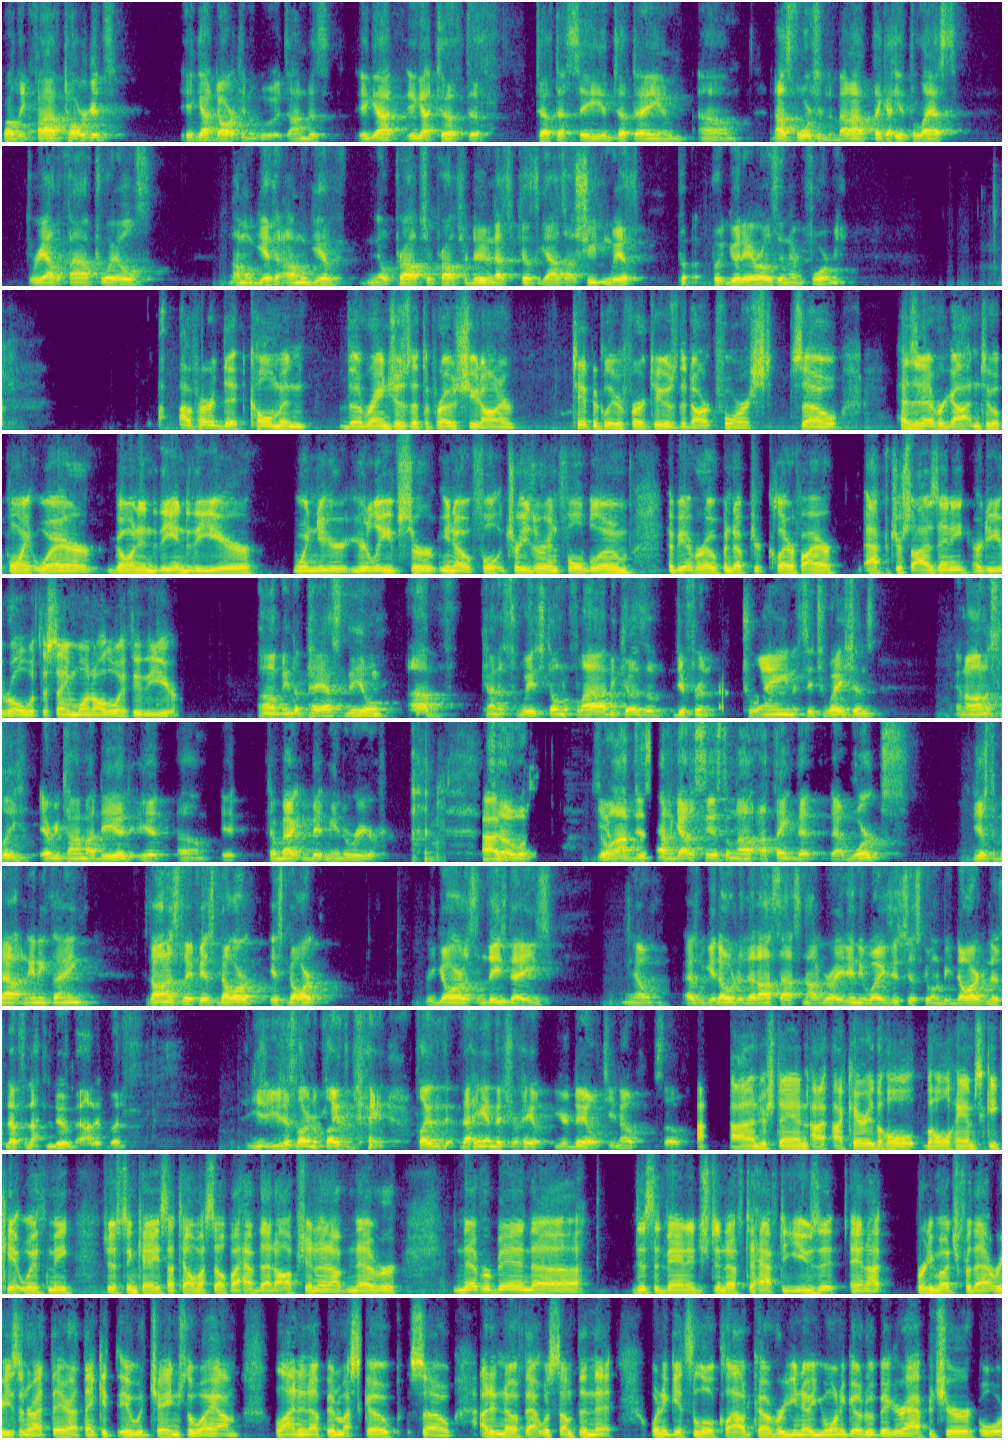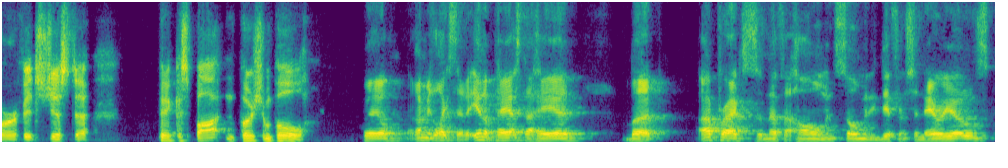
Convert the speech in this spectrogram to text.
probably five targets, it got dark in the woods. I'm just it got it got tough to tough to see and tough to aim. Um, and I was fortunate, but I think I hit the last three out of five twelves. I'm gonna give it, I'm gonna give you know props or props are due, and that's because the guys I was shooting with put, put good arrows in there before me. I've heard that Cullman, the ranges that the pros shoot on are typically referred to as the dark forest. So, has it ever gotten to a point where going into the end of the year, when your your leaves are you know full trees are in full bloom, have you ever opened up your clarifier aperture size any, or do you roll with the same one all the way through the year? Um, in the past, Neil, I've kind of switched on the fly because of different terrain and situations. And honestly, every time I did, it um, it come back and bit me in the rear. Uh, so, so yeah. I've just kind of got a system. I, I think that that works just about in anything. 'Cause honestly, if it's dark, it's dark, regardless. And these days, you know, as we get older, that eyesight's not great, anyways. It's just going to be dark, and there's nothing I can do about it. But you, you just learn to play the game, play the, the hand that you're you're dealt. You know, so I understand. I, I carry the whole the whole Hamskea kit with me just in case. I tell myself I have that option, and I've never never been uh, disadvantaged enough to have to use it. And I pretty much for that reason right there, I think it, it would change the way I'm lining up in my scope. So I didn't know if that was something that when it gets a little cloud cover, you know, you want to go to a bigger aperture, or if it's just a pick a spot and push and pull. Well, I mean, like I said, in the past I had, but I practice enough at home in so many different scenarios.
